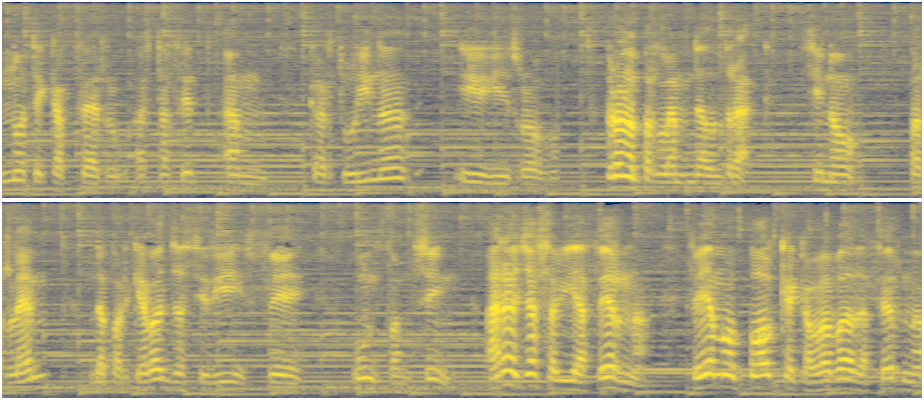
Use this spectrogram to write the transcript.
no té cap ferro, està fet amb cartolina i roba. Però no parlem del drac, sinó parlem de per què vaig decidir fer un fanzine. Ara ja sabia fer-ne, feia molt poc que acabava de fer-ne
